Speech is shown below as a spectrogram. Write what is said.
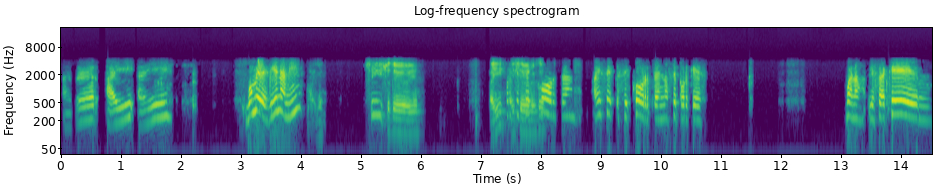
A ver, ahí, ahí. ¿Vos me ves bien a mí? Sí, yo te veo bien. Ahí, ahí se, ve mejor. corta, ahí se, se corta, no sé por qué. Bueno, le saqué mm,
